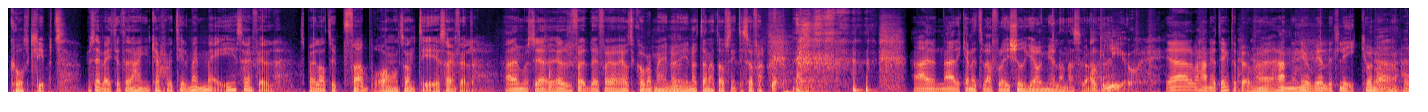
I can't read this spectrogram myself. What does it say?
kortklippt. Men sen vet jag inte, han kanske är till och med med i Seinfeld. Spelar typ Fabro och något sånt i Seinfeld. Ja, det, måste jag, ja, det får- jag återkomma med i, nå- i något annat avsnitt i så fall. nej, nej, det kan det inte vara för det är 20 år emellan. Alltså. Uncle Leo. Ja, det var han jag tänkte på. Men han är nog väldigt lik honom. Ja,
